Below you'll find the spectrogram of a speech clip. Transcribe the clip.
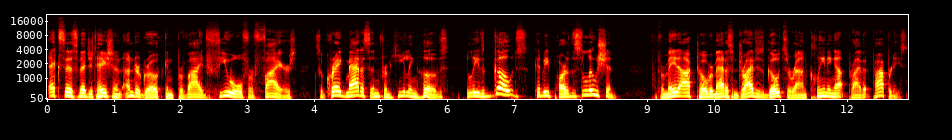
Excess vegetation and undergrowth can provide fuel for fires, so Craig Madison from Healing Hooves believes goats could be part of the solution. From May to October, Madison drives his goats around cleaning up private properties.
